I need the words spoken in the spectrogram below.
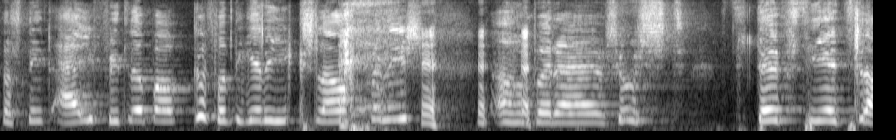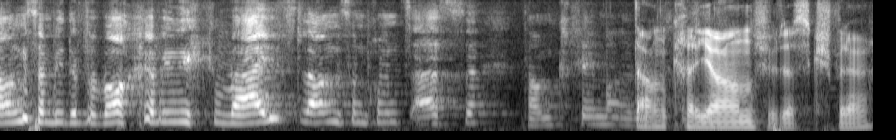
dass nicht ein Füdlerbacken von dir eingeschlafen ist. Aber äh, sonst darf sie jetzt langsam wieder verwachen, weil ich weiss, langsam kommt das Essen. Danke vielmals. Danke, Jan, für das Gespräch.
